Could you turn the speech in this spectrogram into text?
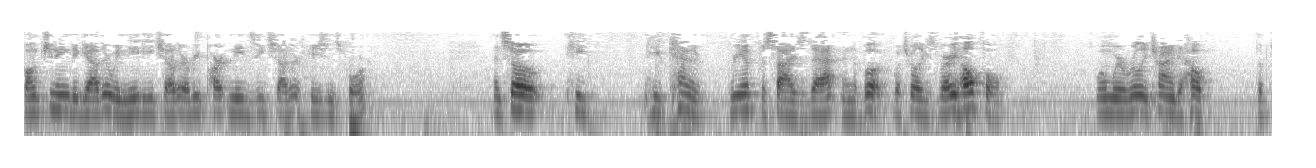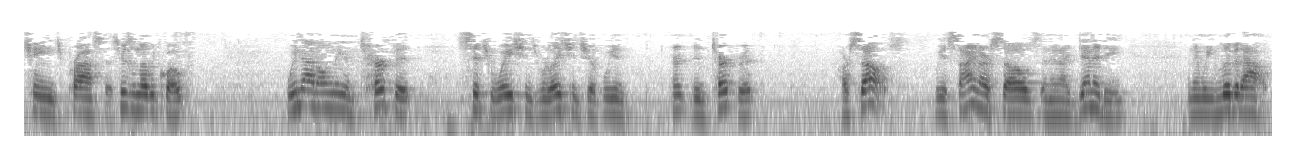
functioning together. We need each other. Every part needs each other, Ephesians 4. And so he, he kind of reemphasizes that in the book, which really is very helpful when we're really trying to help the change process. Here's another quote. We not only interpret situations, relationship, we interpret ourselves. We assign ourselves an identity, and then we live it out.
